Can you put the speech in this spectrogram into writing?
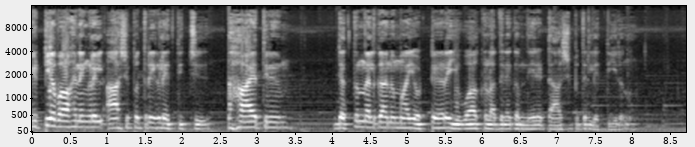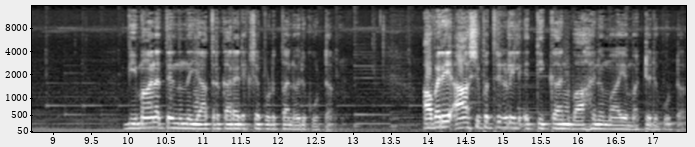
കിട്ടിയ വാഹനങ്ങളിൽ ആശുപത്രികൾ എത്തിച്ച് സഹായത്തിനും രക്തം നൽകാനുമായി ഒട്ടേറെ യുവാക്കൾ അതിനകം നേരിട്ട് ആശുപത്രിയിൽ എത്തിയിരുന്നു. വിമാനത്തിൽ നിന്ന് യാത്രക്കാരെ രക്ഷപ്പെടുത്താൻ ഒരു കൂട്ടർ. അവരെ ആശുപത്രികളിൽ എത്തിക്കാൻ വാഹനമായ മറ്റൊരു കൂട്ടർ.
